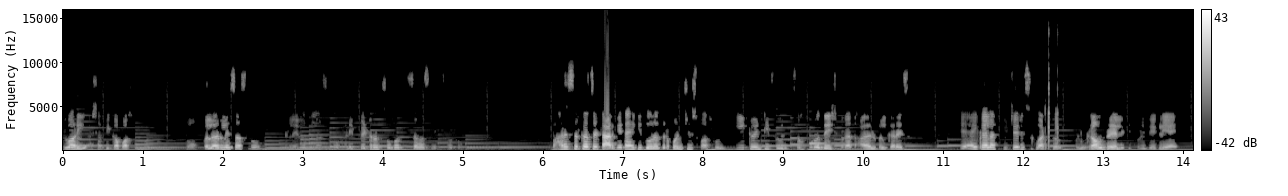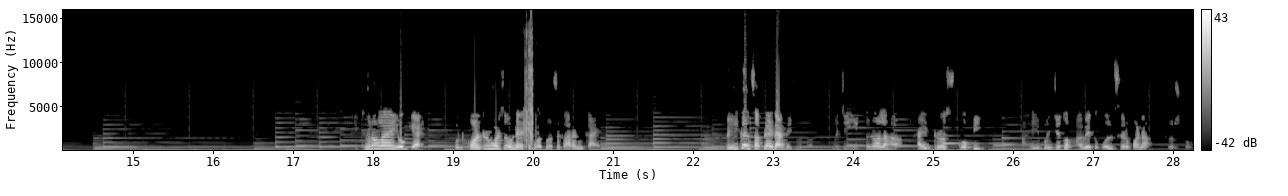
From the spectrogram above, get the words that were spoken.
ज्वारी अशा पिकापासून होतो. तो कलरलेस असतो फ्लेवरलेस असतो आणि पेट्रोल सोबत सहज मिक्स होतो. भारत सरकारचं टार्गेट आहे की दोन हजार पंचवीसपासून ई ट्वेंटी फ्युल संपूर्ण देशभरात अवेलेबल करायचं. हे ऐकायला फ्युचरिस्टिक वाटतं पण ग्राउंड रियालिटी थोडी वेगळी आहे. इथेनॉल हा योग्य आहे. पण कॉन्ट्रोवर्सी होण्याचं महत्वाचं कारण काय? व्हेकल्स आपल्या डॅमेज होतात म्हणजे इथेनॉल हा हायड्रोस्कोपिक आहे. म्हणजे तो हवेत ओलसरपणा असतो.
